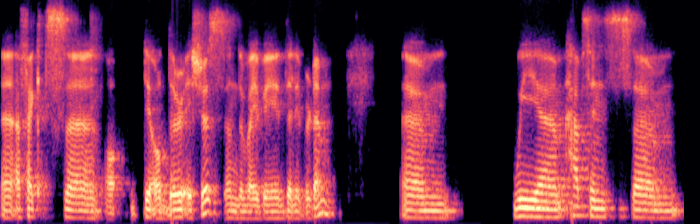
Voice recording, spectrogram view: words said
uh, affects uh, the other issues and the way we deliver them. Um, we um, have since, um,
